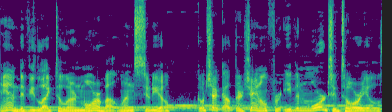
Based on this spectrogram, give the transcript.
And if you'd like to learn more about Lens Studio, go check out their channel for even more tutorials.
